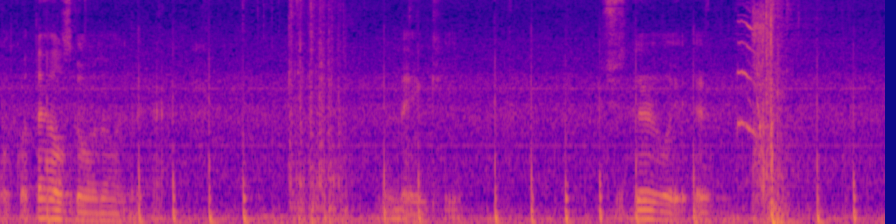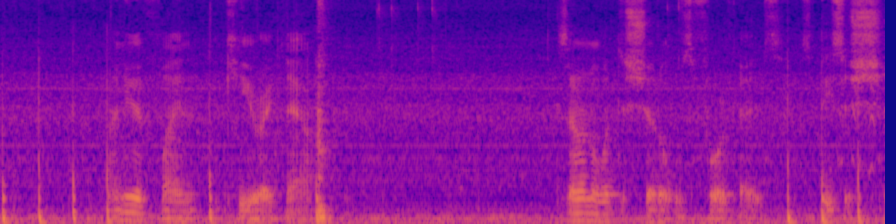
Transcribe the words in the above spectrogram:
Look, what the hell's going on? The main key. She's literally every... I need to find the key right now. I don't know what this shuttle was for, guys. This piece of shit.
